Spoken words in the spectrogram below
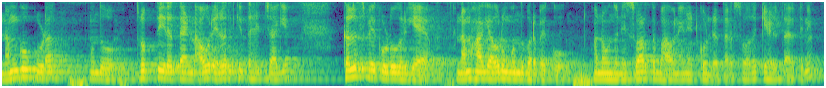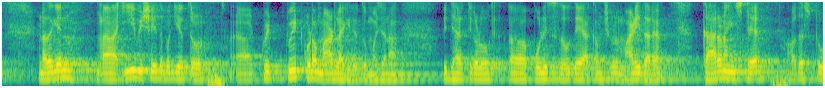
ನಮಗೂ ಕೂಡ ಒಂದು ತೃಪ್ತಿ ಇರುತ್ತೆ. ಆ್ಯಂಡ್ ಅವ್ರು ಎಲ್ಲದಕ್ಕಿಂತ ಹೆಚ್ಚಾಗಿ ಕಲಿಸ್ಬೇಕು ಹುಡುಗರಿಗೆ ನಮ್ಮ ಹಾಗೆ ಅವರು ಮುಂದೆ ಬರಬೇಕು ಅನ್ನೋ ಒಂದು ನಿಸ್ವಾರ್ಥ ಭಾವನೆಯನ್ನು ಇಟ್ಕೊಂಡಿರ್ತಾರೆ. ಸೊ ಅದಕ್ಕೆ ಹೇಳ್ತಾ ಇರ್ತೀನಿ. ಆ್ಯಂಡ್ ಅದಗೇನ್ ಈ ವಿಷಯದ ಬಗ್ಗೆ ಇವತ್ತು ಟ್ವೀಟ್ ಟ್ವೀಟ್ ಕೂಡ ಮಾಡಲಾಗಿದೆ. ತುಂಬ ಜನ ವಿದ್ಯಾರ್ಥಿಗಳು ಪೊಲೀಸ್ ಹುದ್ದೆ ಆಕಾಂಕ್ಷಿಗಳು ಮಾಡಿದ್ದಾರೆ. ಕಾರಣ ಇಷ್ಟೇ, ಆದಷ್ಟು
